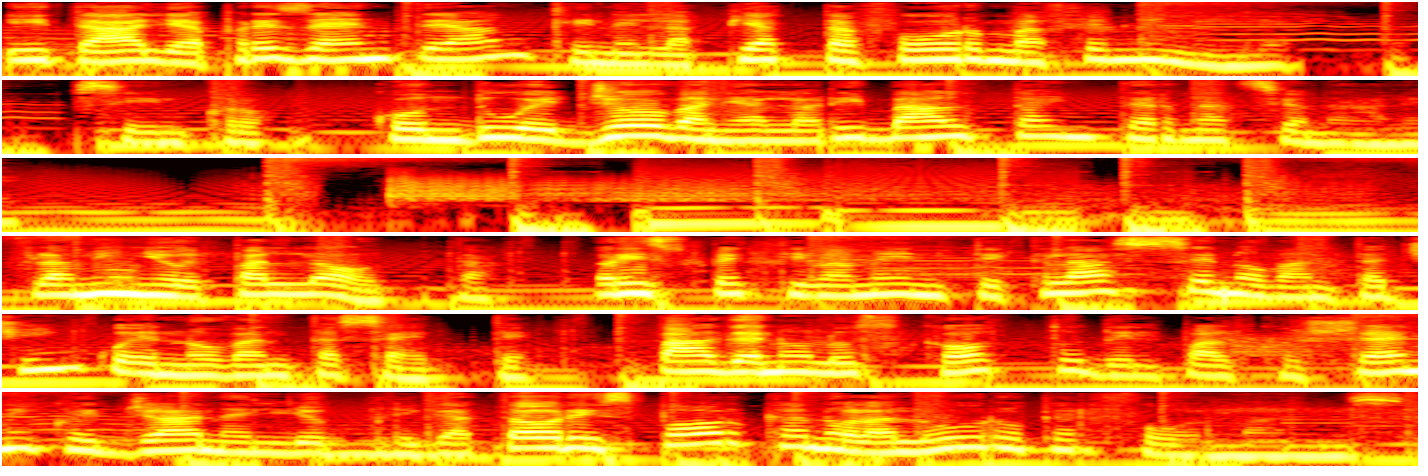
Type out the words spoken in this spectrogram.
Italia presente anche nella piattaforma femminile. Sincro, con due giovani alla ribalta internazionale. Flaminio e Pallotta, rispettivamente classe 95 e 97, pagano lo scotto del palcoscenico e già negli obbligatori sporcano la loro performance.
